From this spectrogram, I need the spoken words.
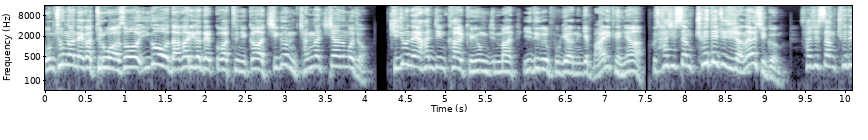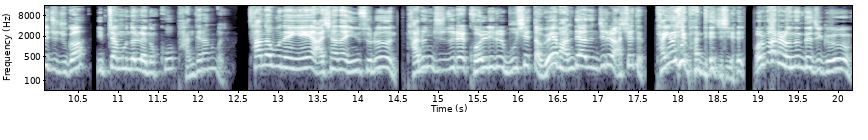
엄청난 애가 들어와서 이거 나가리가 될 것 같으니까 지금 장난치자는 거죠 기존의 한진칼 경영진만 이득을 보게 하는 게 말이 되냐? 그 사실상 최대 주주잖아요, 지금. 사실상 최대 주주가 입장문을 내놓고 반대라는 거죠. 산업은행의 아시아나 인수는 다른 주주들의 권리를 무시했다. 왜 반대하는지를 아셔야 돼요. 당연히 반대지. 얼마를 넣는데 지금.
